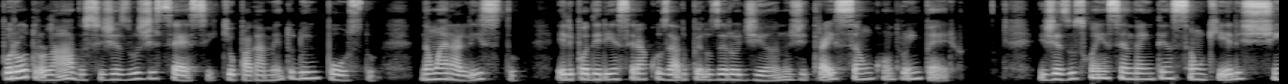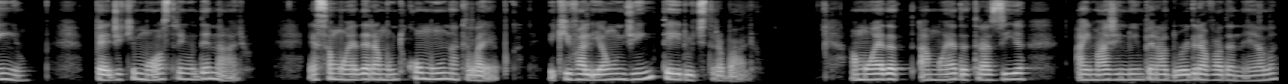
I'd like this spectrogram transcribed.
Por outro lado, se Jesus dissesse que o pagamento do imposto não era lícito, ele poderia ser acusado pelos herodianos de traição contra o império. E Jesus, conhecendo a intenção que eles tinham, pede que mostrem o denário. Essa moeda era muito comum naquela época, equivalia a um dia inteiro de trabalho. A moeda, a moeda trazia a imagem do imperador gravada nela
